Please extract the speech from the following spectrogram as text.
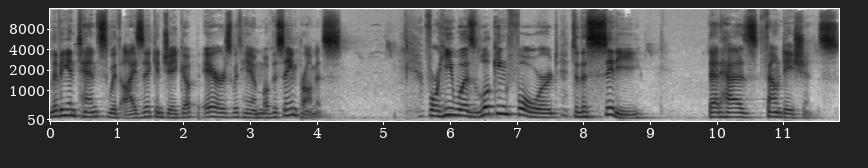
living in tents with Isaac and Jacob, heirs with him of the same promise. For he was looking forward to the city that has foundations,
